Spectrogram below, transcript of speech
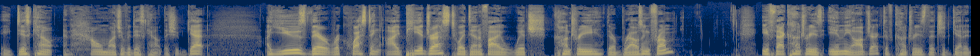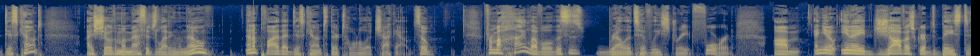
a discount and how much of a discount they should get. I use their requesting IP address to identify which country they're browsing from. If that country is in the object of countries that should get a discount, I show them a message letting them know and apply that discount to their total at checkout. So, from a high level, this is relatively straightforward. Um, and you know, in a JavaScript based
